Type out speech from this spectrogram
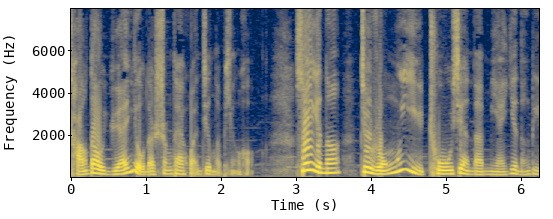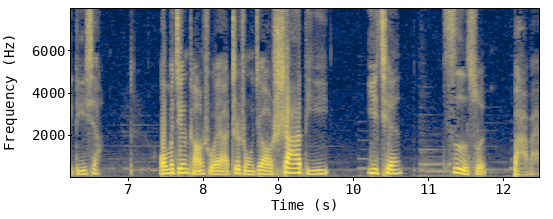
肠道原有的生态环境的平衡，所以呢，就容易出现的免疫能力低下。我们经常说呀，这种叫杀敌一千，自损八百。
